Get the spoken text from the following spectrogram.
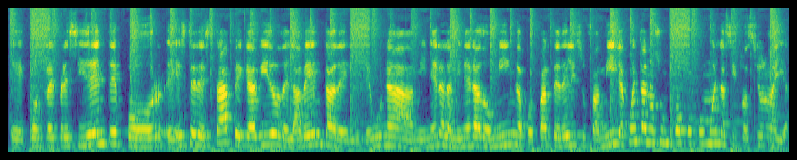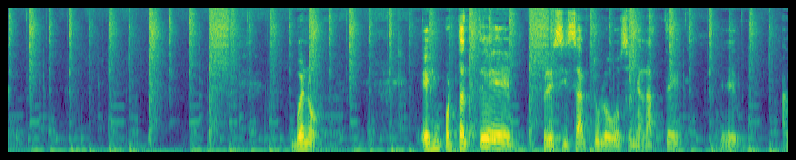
eh, contra el presidente por este destape que ha habido de la venta de, de, una minera, la minera Dominga, por parte de él y su familia. Cuéntanos un poco cómo es la situación allá. Bueno, es importante precisar, tú lo señalaste, al,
